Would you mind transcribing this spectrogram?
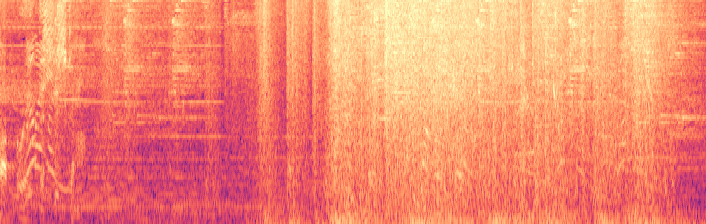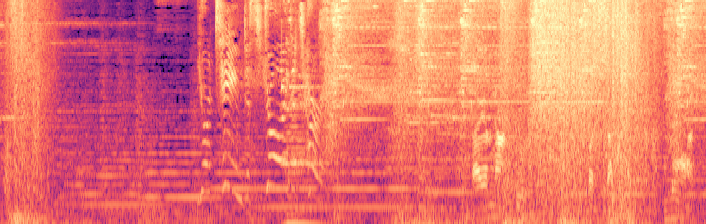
upgrade the system. Your team destroyed a turret. I am not food, but something more.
